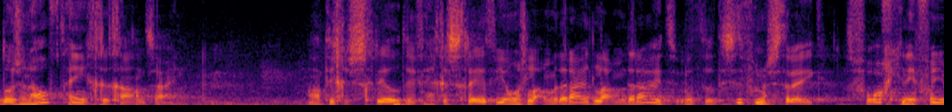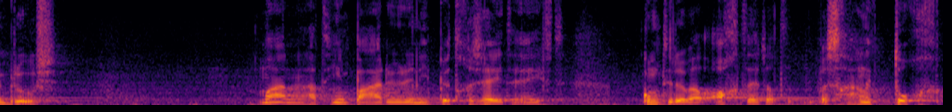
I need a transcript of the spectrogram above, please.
door zijn hoofd heen gegaan zijn? Had hij geschreeuwd heeft en geschreeuwd, jongens laat me eruit, laat me eruit. Wat, wat is dit voor een streek? Dat verwacht je niet van je broers. Maar nadat hij een paar uur in die put gezeten heeft, komt hij er wel achter dat het waarschijnlijk toch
